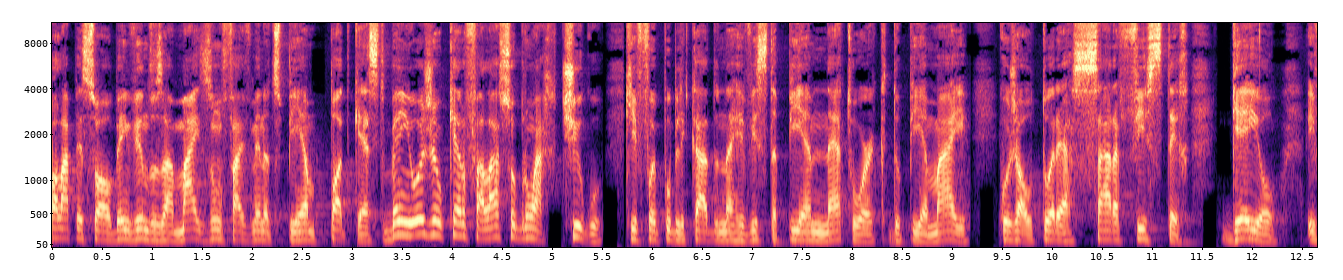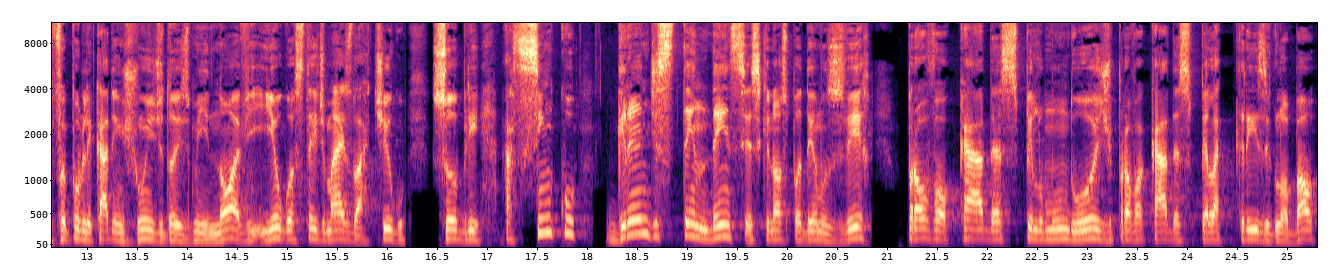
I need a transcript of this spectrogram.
Olá pessoal, bem-vindos a mais um 5 Minutes PM Podcast. Bem, hoje eu quero falar sobre um artigo que foi publicado na revista PM Network do PMI, cuja autora é a Sarah Pfister Gale, e foi publicado em junho de 2009, e eu gostei demais do artigo sobre as cinco grandes tendências que nós podemos ver provocadas pelo mundo hoje, provocadas pela crise global.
